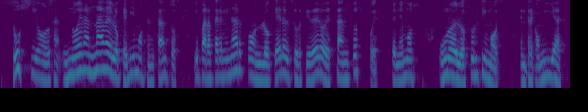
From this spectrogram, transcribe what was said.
sucio, o sea, no era nada de lo que vimos en Santos. Y para terminar con lo que era el surtidero de Santos, pues tenemos uno de los últimos, entre comillas,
